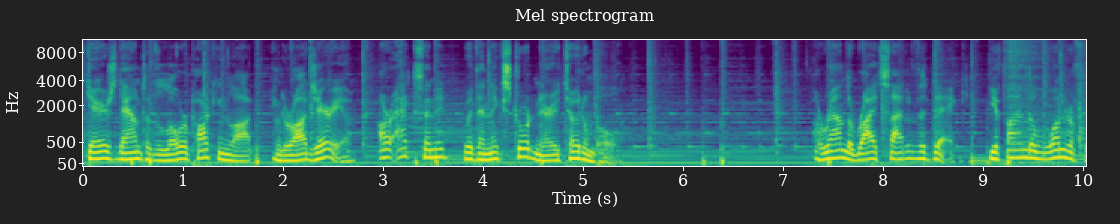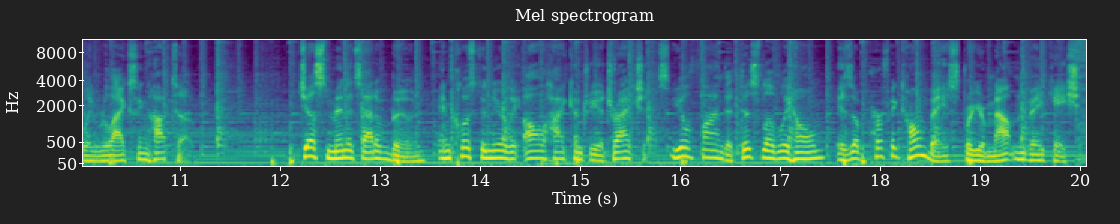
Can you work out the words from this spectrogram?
Stairs down to the lower parking lot and garage area are accented with an extraordinary totem pole. Around the right side of the deck, you find the wonderfully relaxing hot tub. Just minutes out of Boone and close to nearly all high country attractions, you'll find that this lovely home is a perfect home base for your mountain vacation.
